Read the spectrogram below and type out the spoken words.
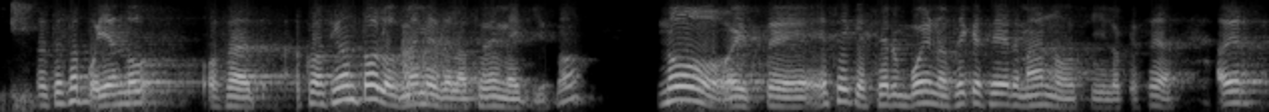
O sea, estás apoyando, o sea, conocieron todos los memes de la CDMX, ¿no? No, este, eso hay que ser buenos, hay que ser hermanos y lo que sea. A ver,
